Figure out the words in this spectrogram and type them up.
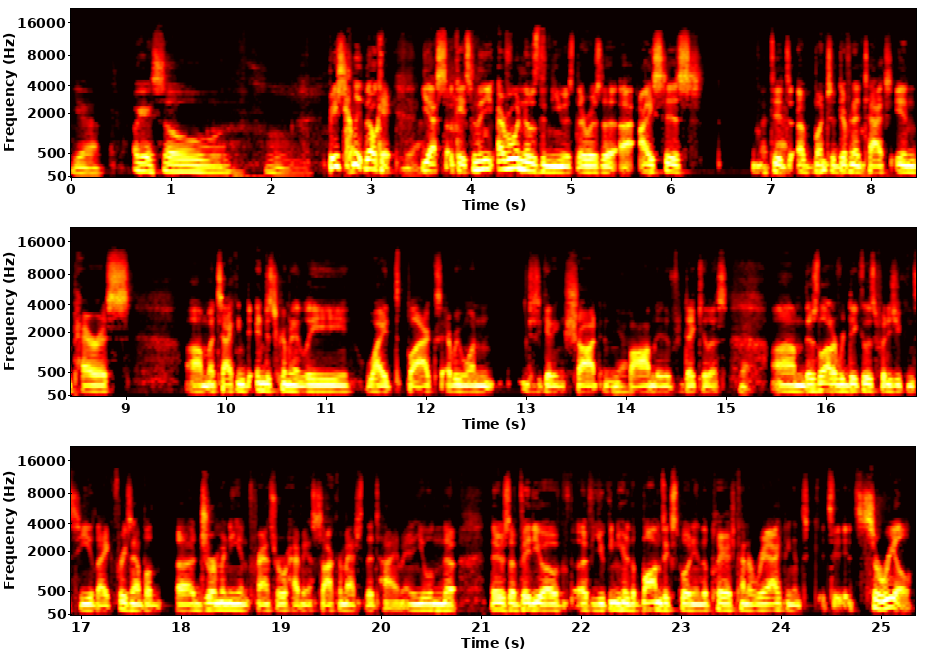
Yeah. Okay, so Basically, okay, yes, okay. So then everyone knows the news. There was a, uh, ISIS did a bunch of different attacks in Paris, um, attacking indiscriminately whites, blacks, everyone just getting shot and Yeah. bombed. It was ridiculous. Um, there's a lot of ridiculous footage you can see. Like, for example, uh, Germany and France were having a soccer match at the time, and you'll know there's a video of, of you can hear the bombs exploding, the players kind of reacting. It's, it's it's surreal.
